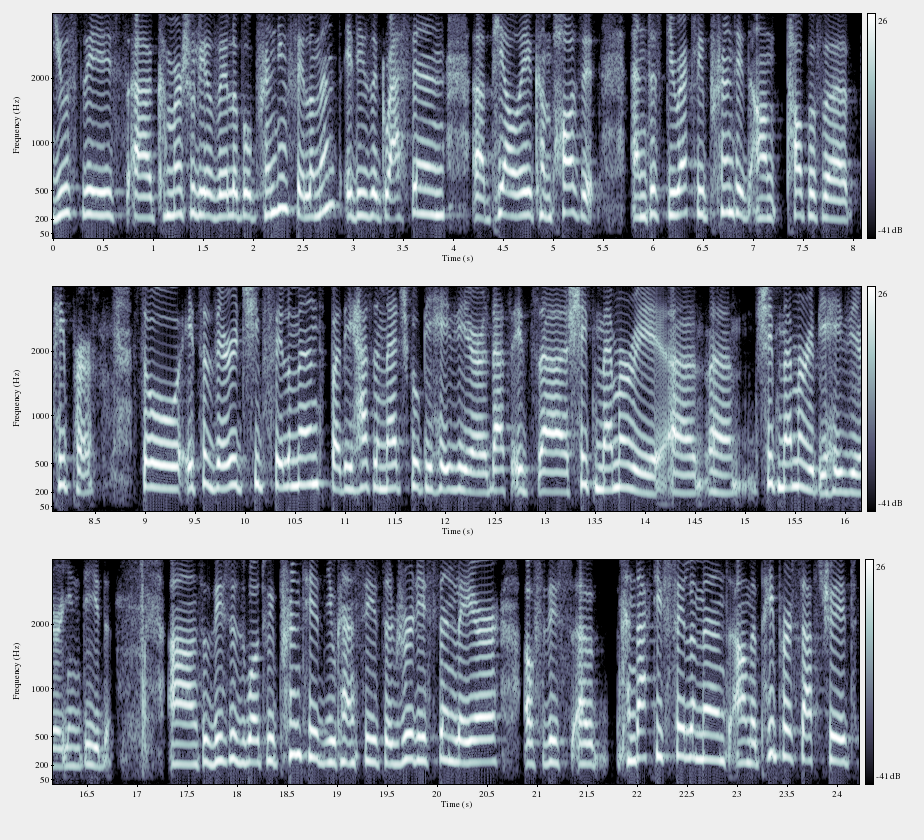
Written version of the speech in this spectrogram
use this uh, commercially available printing filament. It is a graphene uh, PLA composite and just directly printed on top of a paper. So it's a very cheap filament, but it has a magical behavior. That's its uh, shape memory, uh, um, shape memory behavior indeed. Uh, so this is what we printed. You can see it's a really thin layer of this uh, conductive filament on the paper substrate.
